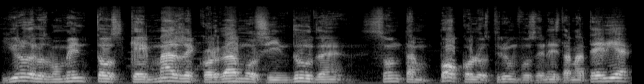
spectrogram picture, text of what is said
Y uno de los momentos que más recordamos sin duda, son tan pocos los triunfos en esta materia,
